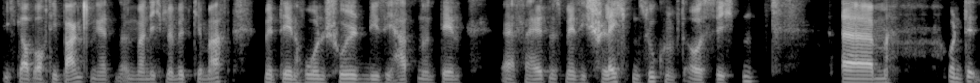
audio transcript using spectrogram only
ich glaube auch die Banken hätten irgendwann nicht mehr mitgemacht mit den hohen Schulden, die sie hatten und den äh, verhältnismäßig schlechten Zukunftsaussichten. Ähm, und de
